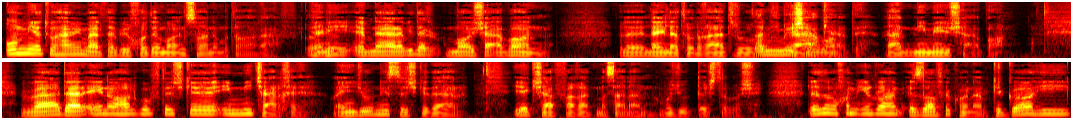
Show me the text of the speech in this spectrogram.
اون میاد تو همین مرتبه خود ما انسان متعارف. بله. یعنی ابن عربی در ماه شعبان لیلت القدر رو در نیمه شعبان. کرده. در نیمه شعبان. و در این حال گفتش که این میچرخه و اینجور نیستش که در یک شب فقط مثلا وجود داشته باشه. لذا می‌خوام این رو هم اضافه کنم که گاهی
